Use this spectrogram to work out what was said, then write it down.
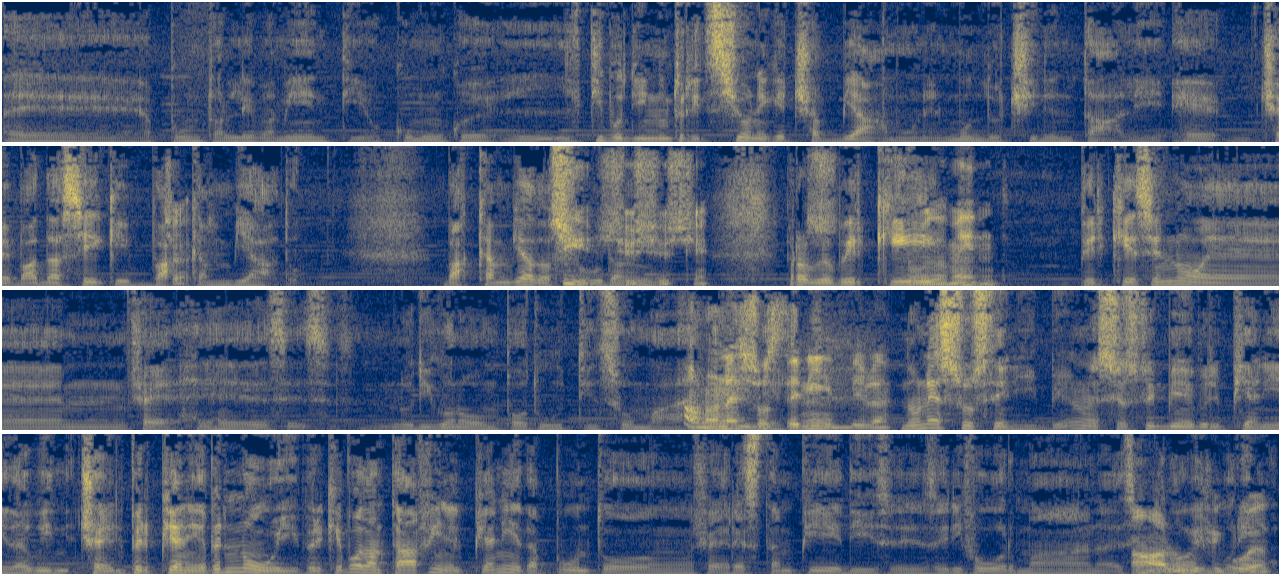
eh, appunto allevamenti o comunque il, tipo di nutrizione che abbiamo nel mondo occidentale è, cioè, va da sé che va certo. cambiato va cambito assolutamente. Sì, sì, sì, Proprio perché, assolutamente. Perché se no è, cioè, è, se, se, lo dicono un po' tutti, insomma. No, non è sostenibile. Non è sostenibile, non è sostenibile per il pianeta, quindi, cioè per il pianeta, per noi, perché poi tanto alla fine il pianeta appunto cioè, resta in piedi, se, si riforma. Siamo, no, noi figura,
